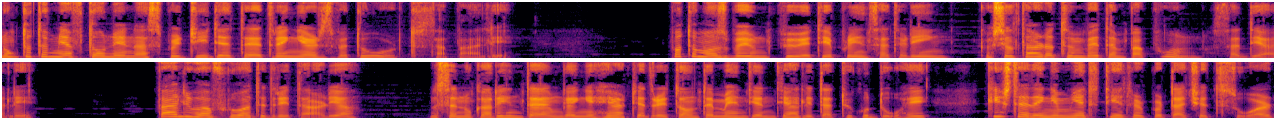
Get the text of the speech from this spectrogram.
nuk do të mjaftonin as përgjigjet e tre njerëzve të urtë, tha Pali. Po të mos bëjnë pyetje princat e rinj, këshilltarët do të mbeten pa punë, tha djali. Pali u afrua te dritarja. Nëse nuk arrinte nganjëherë t'ia drejtonte mendjen djalit aty ku duhej, kishte edhe një mjet tjetër për ta qetësuar.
